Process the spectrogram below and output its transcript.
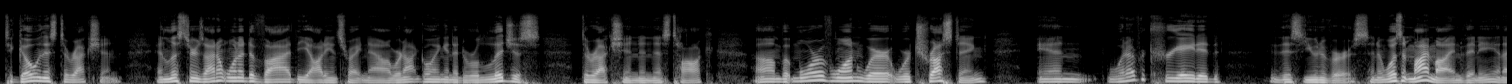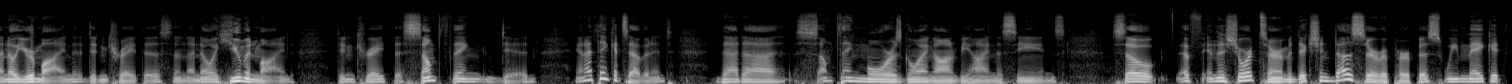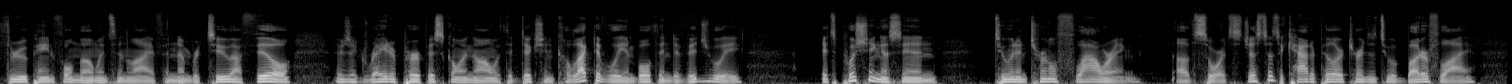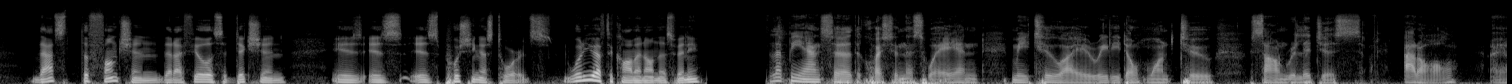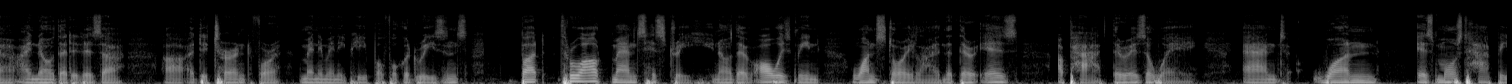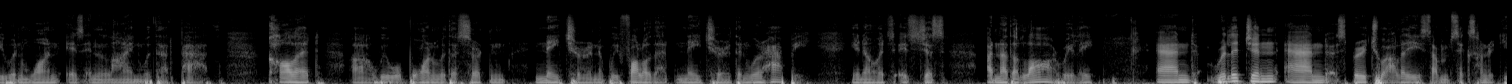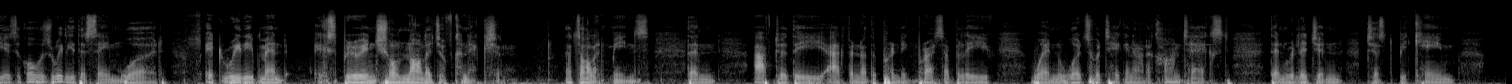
to go in this direction. And listeners, I don't want to divide the audience right now. We're not going in a religious direction in this talk, um, but more of one where we're trusting in whatever created this universe. And it wasn't my mind, Vinny, and I know your mind didn't create this, and I know a human mind didn't create this. Something did, and I think it's evident that uh, something more is going on behind the scenes. So, if in the short term, addiction does serve a purpose, we make it through painful moments in life. And number two, I feel there's a greater purpose going on with addiction collectively and both individually. It's pushing us in to an internal flowering of sorts. Just as a caterpillar turns into a butterfly, that's the function that I feel this addiction is is is pushing us towards. What do you have to comment on this, Vinny? Let me answer the question this way, and me too. I really don't want to sound religious at all. Uh, I know that it is a, uh, a deterrent for many, many people for good reasons. But throughout man's history, you know, there have always been one storyline that there is a path, there is a way, and one is most happy when one is in line with that path. Call it, uh, we were born with a certain nature, and if we follow that nature, then we're happy. You know, it's it's just another law, really. And religion and spirituality, some 600 years ago, was really the same word. It really meant experiential knowledge of connection. That's all it means. Then, after the advent of the printing press, I believe, when words were taken out of context, then religion just became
